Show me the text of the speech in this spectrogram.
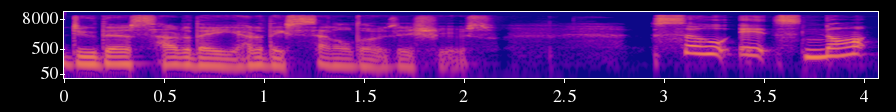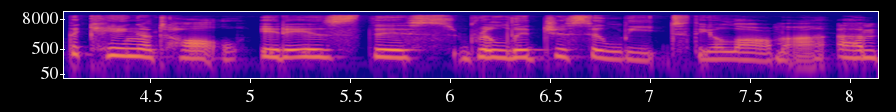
do this? How do they how do they settle those issues? So it's not the king at all. It is this religious elite, the ulama. Um,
